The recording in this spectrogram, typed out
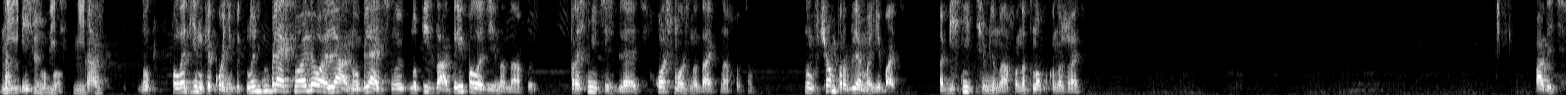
Как, могу? сбить, нечем. Каст. Ну, паладин какой-нибудь. Ну, блядь, ну алло, аля, ну, блядь, ну, ну пизда, три паладина, нахуй. Проснитесь, блядь. Хочешь, можно дать, нахуй, там. Ну, в чем проблема, ебать? Объясните мне, нахуй, на кнопку нажать. Падайте.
